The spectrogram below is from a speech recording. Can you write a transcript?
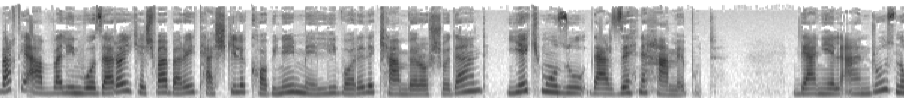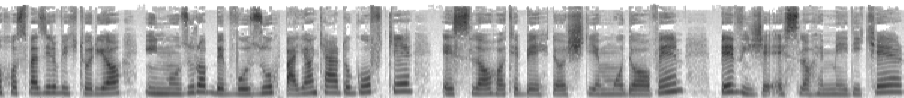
وقتی اولین وزرای کشور برای تشکیل کابینه ملی وارد کمبرا شدند، یک موضوع در ذهن همه بود. دانیل اندروز نخست وزیر ویکتوریا این موضوع را به وضوح بیان کرد و گفت که اصلاحات بهداشتی مداوم به ویژه اصلاح مدیکر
